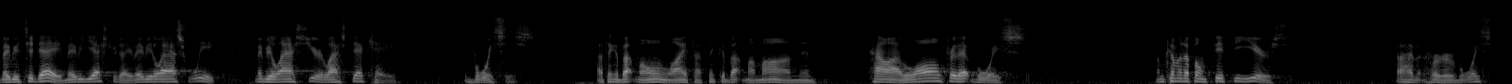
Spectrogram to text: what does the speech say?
Maybe today, maybe yesterday, maybe last week, maybe last year, last decade. Voices. I think about my own life. I think about my mom and how I long for that voice. I'm coming up on 50 years. I haven't heard her voice.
